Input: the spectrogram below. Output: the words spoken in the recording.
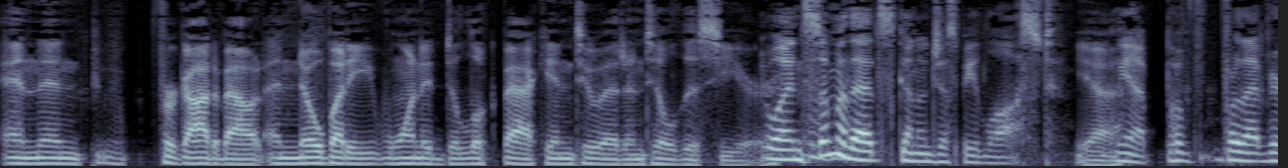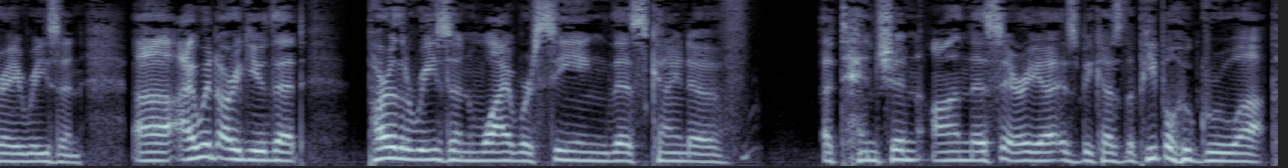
and then p- forgot about and nobody wanted to look back into it until this year? Well, and some of that's going to just be lost. Yeah. Yeah, for that very reason. Uh, I would argue that part of the reason why we're seeing this kind of attention on this area is because the people who grew up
